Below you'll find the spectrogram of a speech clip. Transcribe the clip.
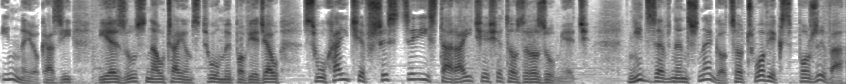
innej okazji Jezus, nauczając tłumy, powiedział: Słuchajcie wszyscy i starajcie się to zrozumieć. Nic zewnętrznego, co człowiek spożywa,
